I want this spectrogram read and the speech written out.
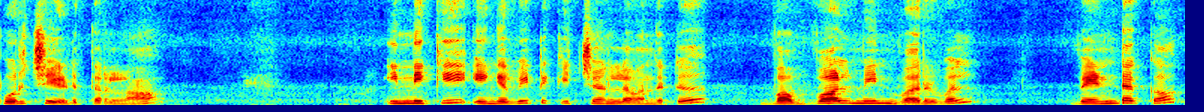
பொரித்து எடுத்துடலாம் இன்றைக்கி எங்கள் வீட்டு கிச்சனில் வந்துட்டு வவ்வால் மீன் வறுவல் வெண்டைக்காய்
